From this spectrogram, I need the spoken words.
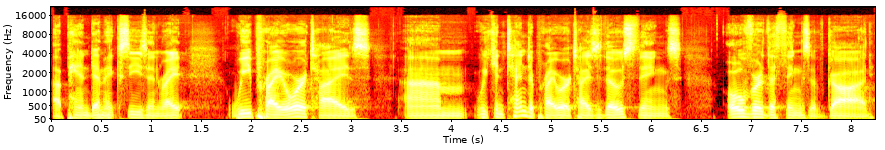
a pandemic season, right? We prioritize, um, we can tend to prioritize those things over the things of God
